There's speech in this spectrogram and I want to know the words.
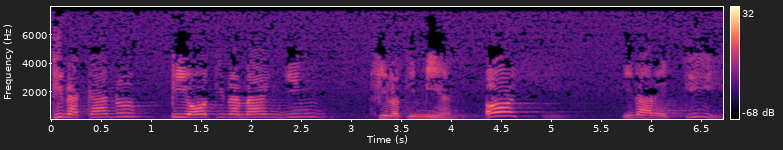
τι να κάνω ποιό την ανάγκη φιλοτιμίαν όχι. Είναι αρετή.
